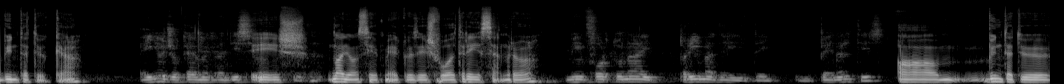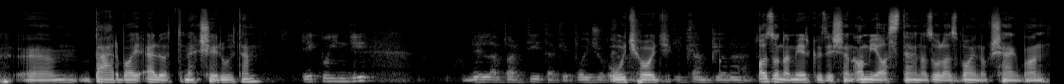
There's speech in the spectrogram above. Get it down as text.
Büntetőkkel, e és nagyon szép mérkőzés volt részemről, A büntető párbaj előtt megsérültem, Úgyhogy azon a mérkőzésen, ami aztán az olasz bajnokságban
